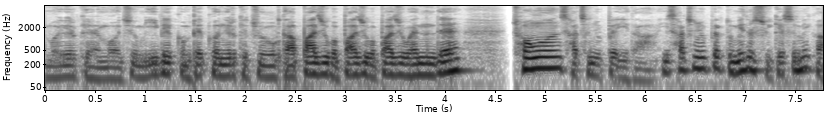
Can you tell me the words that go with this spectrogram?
뭐 이렇게 뭐 지금 200건, 100건 이렇게 쭉 다 빠지고 빠지고 빠지고 했는데 총은 4,600이다. 이 4,600도 믿을 수 있겠습니까?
